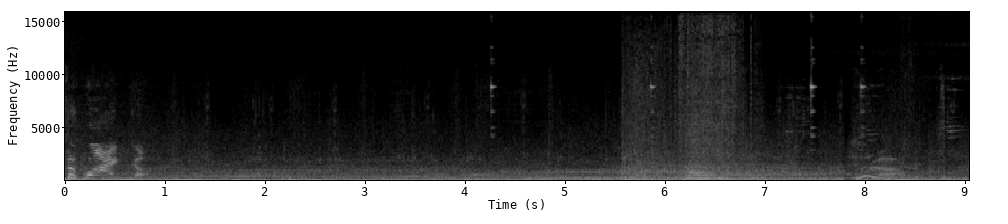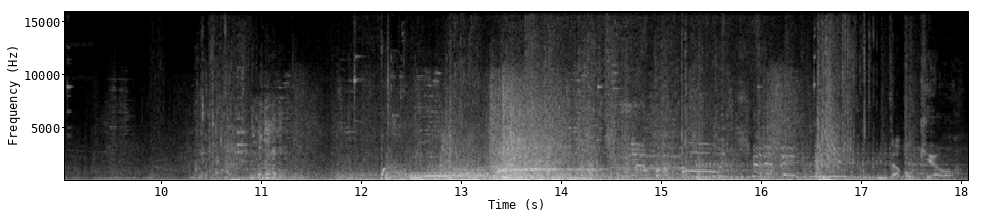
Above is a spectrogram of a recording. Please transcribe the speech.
the wine gone? Double kill.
